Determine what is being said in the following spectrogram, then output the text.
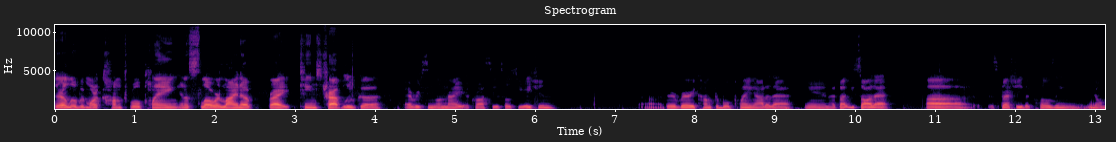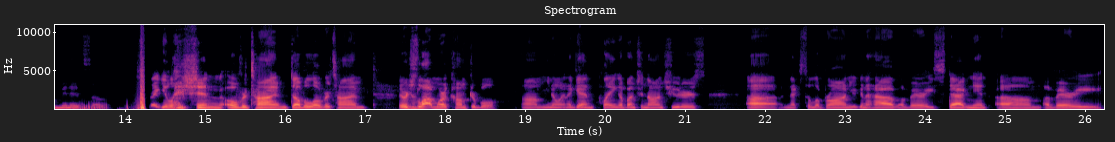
they're a little bit more comfortable playing in a slower lineup, right? Teams trap Luka every single night across the association. Uh, they're very comfortable playing out of that. And I thought you saw that, uh, especially the closing, you know, minutes of regulation, overtime, double overtime. They were just a lot more comfortable. Um, you know, and again, playing a bunch of non-shooters – uh, next to LeBron, you're going to have a very stagnant, um, a very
